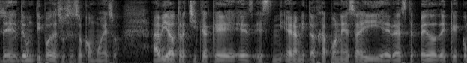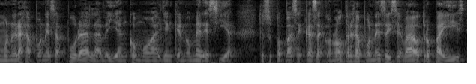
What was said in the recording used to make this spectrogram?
De, de un tipo de suceso como eso. Había otra chica que es, es- era mitad japonesa y era este pedo de que como no era japonesa pura, la veían como alguien que no merecía. Entonces su papá se casa con otra japonesa y se va a otro país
